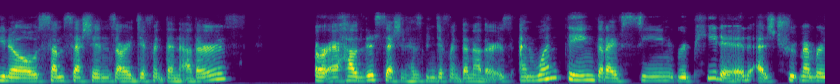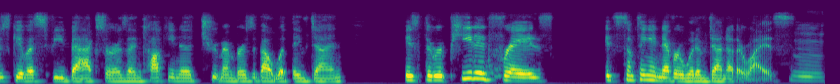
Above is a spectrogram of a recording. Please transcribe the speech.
you know, some sessions are different than others or how this session has been different than others. And one thing that I've seen repeated as troop members give us feedbacks or as I'm talking to troop members about what they've done is the repeated phrase, it's something I never would have done otherwise. Mm.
